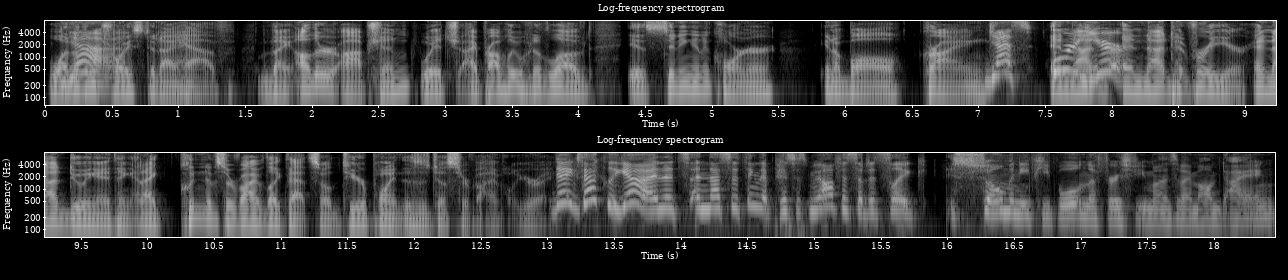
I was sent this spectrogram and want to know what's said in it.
what other choice did I have? My other option, which I probably would have loved, is sitting in a corner in a ball crying. Yes, and for a not, year. And not for a year and not doing anything. And I couldn't have survived like that. So to your point, this is just survival. You're right. Yeah, exactly. Yeah, and it's and that's the thing that pisses me off is that it's like so many people in the first few months of my mom dying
